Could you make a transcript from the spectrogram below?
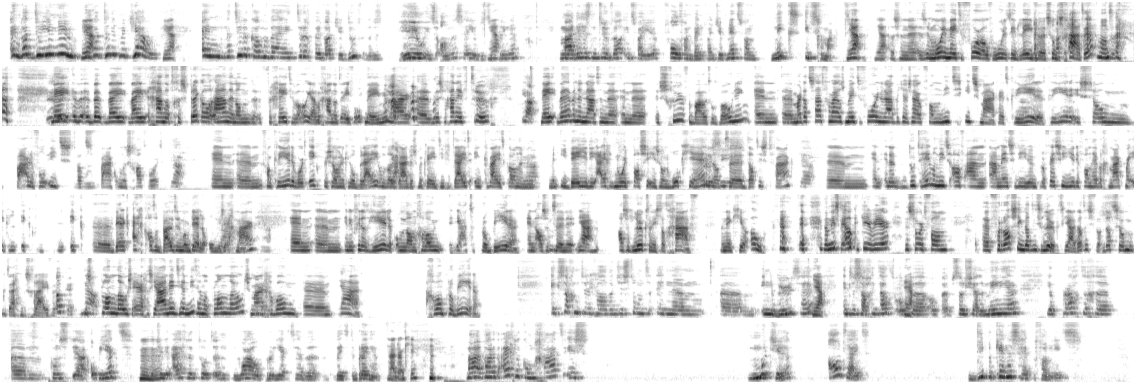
En wat doe je nu? Ja. En wat doet het met jou? Ja. En natuurlijk komen wij terug bij wat je doet. Want dat is heel iets anders, hè, je discipline. Maar dit is natuurlijk wel iets waar je vol van bent. Want je hebt net van niks iets gemaakt. Ja, ja dat, is een, eh, dat is een mooie metafoor over hoe het in het leven soms gaat. Hè? Want nee, eh, wij- wij, gaan dat gesprek al aan en dan vergeten we, oh ja, we gaan dat even opnemen. Maar, eh, dus we gaan even terug. Ja. Nee, we hebben inderdaad een, eh, een, een schuur verbouwd tot woning. En, maar dat staat voor mij als metafoor inderdaad, wat jij zei ook van niet iets maken, het creëren. Het creëren is zo'n waardevol iets wat Mhm. vaak onderschat wordt. Ja. En ehm, van creëren word ik persoonlijk heel blij, omdat ik daar dus mijn creativiteit in kwijt kan. En mijn, Ja. mijn ideeën die eigenlijk nooit passen in zo'n hokje. Hè? Dat, eh, dat is het vaak. Ja. Ehm, en, en het doet helemaal niets af aan, aan mensen die hun professie hiervan hebben gemaakt. Maar ik, ik, ik eh, werk eigenlijk altijd buiten de modellen om, zeg maar. En, ehm, en ik vind het heerlijk om dan gewoon ja, te proberen. En als het, Mhm. eh, ja, als het lukt, dan is dat gaaf. Dan denk je, oh, dan is het elke keer weer een soort van eh, verrassing dat iets lukt. Ja, dat is, dat, zo moet ik het eigenlijk beschrijven. Oké, Dus nou, planloos ergens. Ja, nee, het is niet helemaal planloos, maar Nee. gewoon, ehm, ja, gewoon proberen. ik zag natuurlijk wel, want je stond in, ehm, ehm, in de buurt. Hè? Ja. En toen zag ik dat op, Ja. eh, op, op sociale media. Je prachtige const- ja, object. Mhm. Dat jullie eigenlijk tot een wauw-project hebben weten te brengen. Nou, dank je. Maar waar het eigenlijk om gaat is. Moet je altijd diepe kennis hebben van iets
